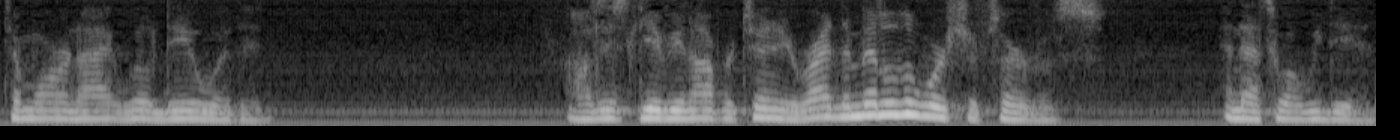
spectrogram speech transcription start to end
Tomorrow night we'll deal with it. I'll just give you an opportunity right in the middle of the worship service. And that's what we did.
